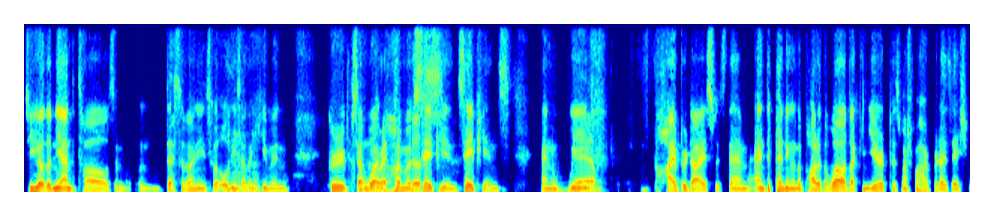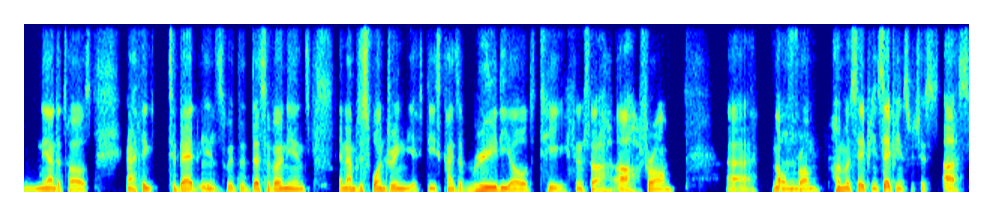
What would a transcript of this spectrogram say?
So you got the Neanderthals and Denisovans. You got all these other Mhm. human groups that Homo weren't Homo sapiens sapiens, and we've Yeah. hybridized with them. And depending on the part of the world, like in Europe, there's much more hybridization with Neanderthals, and I think Tibet Mm. is with the Denisovans. And I'm just wondering if these kinds of really old teeth and stuff are from uh, not Mm. from Homo sapiens sapiens, which is us,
